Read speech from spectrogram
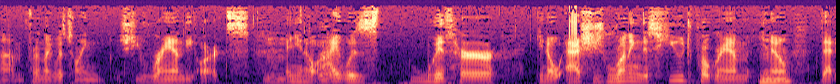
um, friend, like I was telling, she ran the arts, and you know, I was with her you know, as she's running this huge program, you know, that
